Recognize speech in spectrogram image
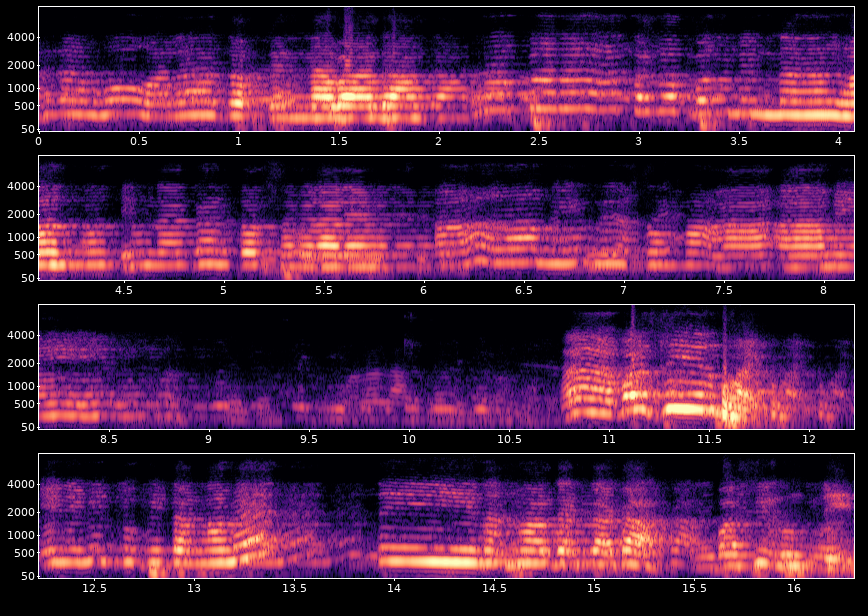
ওয়া উনসানা আল্লাহুম্মা নাহিতাহু মিন্না ফাইহি আলাল ইসলাম ওয়া মান তাওয়াফাইতাহু মিন্না ফাতাওয়াফাহু আলাল ঈমান আল্লাহুম্মা লা তাহরিমনা আজরাহু ওয়া লা তাফতিনা বাদা ربنا تقبل منا انك انت السميع العليم امين ثم امين হ্যাঁ বাসির ভাই ইনি মৃত্যু পিতার নামে তিন হাজার টাকা বাসির উদ্দিন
